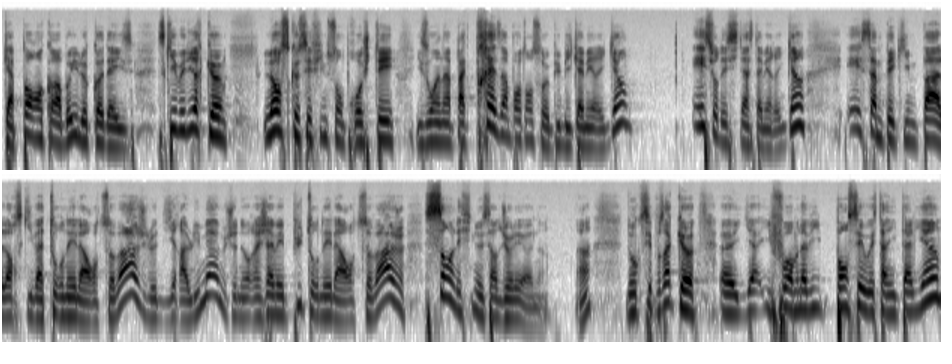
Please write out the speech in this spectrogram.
qui n'a pas encore aboli le code AIS. Ce qui veut dire que lorsque ces films sont projetés, ils ont un impact très important sur le public américain, et sur des cinéastes américains. Et Sam Peckinpah, lorsqu'il va tourner La Horde Sauvage, le dira lui-même, je n'aurais jamais pu tourner La Horde Sauvage sans les films de Sergio Leone. Hein. Donc c'est pour ça qu'il euh, faut, à mon avis, penser au western italien,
